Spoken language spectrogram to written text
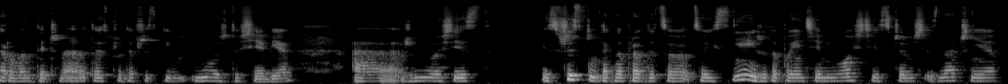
romantyczna, ale to jest przede wszystkim miłość do siebie, że miłość jest jest wszystkim tak naprawdę, co, co istnieje, że to pojęcie miłości jest czymś znacznie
